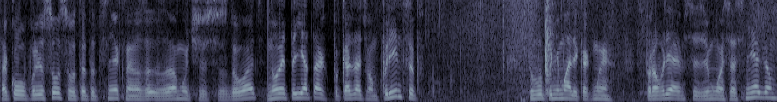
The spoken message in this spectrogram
такого пылесоса вот этот снег, наверное, замучаюсь сдувать. Но это я так показать вам принцип, чтобы вы понимали, как мы справляемся зимой со снегом.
